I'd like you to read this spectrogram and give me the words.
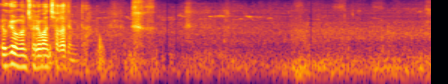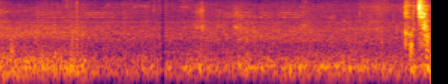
여기 오면 저렴한 차가 됩니다. 거참.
